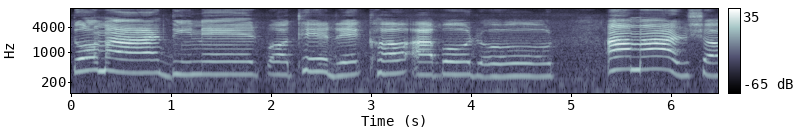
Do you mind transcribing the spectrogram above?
তোমার দিনের পথে রেখা আবরণ। আমার সব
